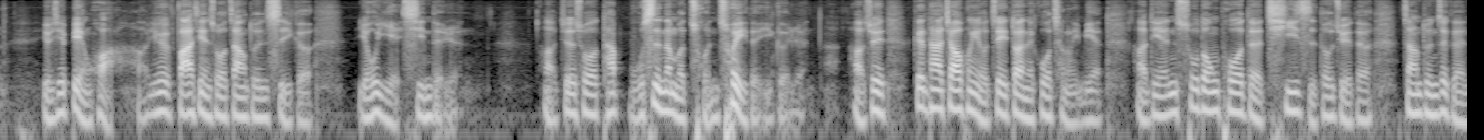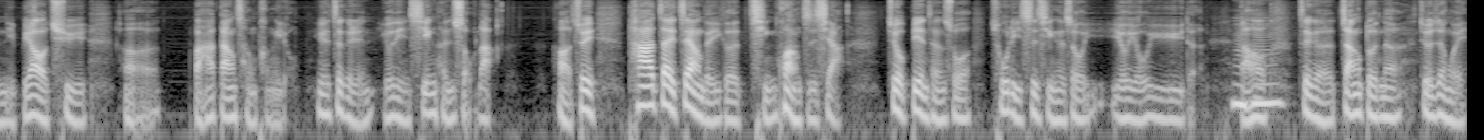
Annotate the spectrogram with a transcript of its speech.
有一些变化啊。因为发现说张敦是一个有野心的人啊，就是说他不是那么纯粹的一个人啊，所以跟他交朋友这一段的过程里面啊，连苏东坡的妻子都觉得张敦这个人你不要去呃把他当成朋友，因为这个人有点心狠手辣啊，所以他在这样的一个情况之下，就变成说处理事情的时候犹犹豫豫的。然后这个张敦呢就认为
